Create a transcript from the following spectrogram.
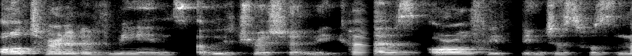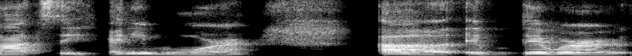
alternative means of nutrition because oral feeding just was not safe anymore uh, it, there were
